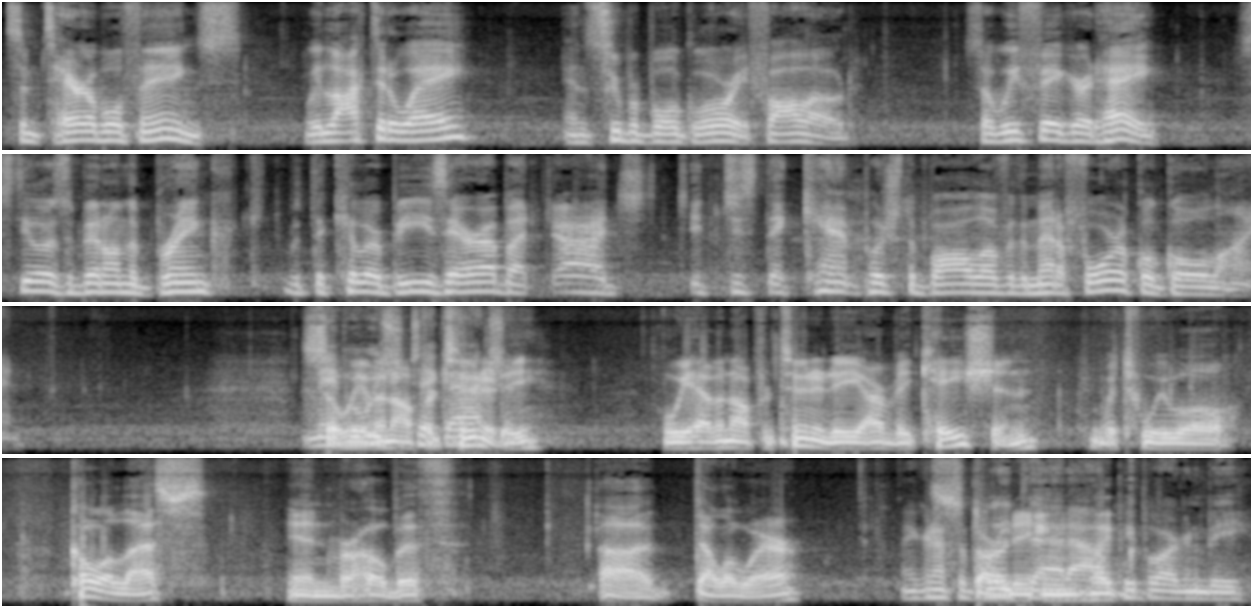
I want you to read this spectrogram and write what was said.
some terrible things. We locked it away, and Super Bowl glory followed. So we figured, hey, Steelers have been on the brink with the Killer Bees era, but uh, it just they can't push the ball over the metaphorical goal line. so Maybe we have we an opportunity. We have an opportunity, our vacation, which we will coalesce in Rehoboth, uh, Delaware. You're gonna have to bleep that out. like- people are gonna be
